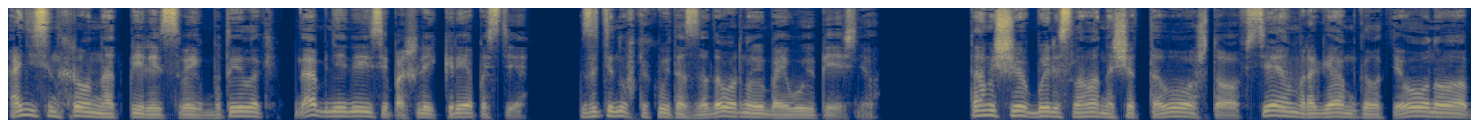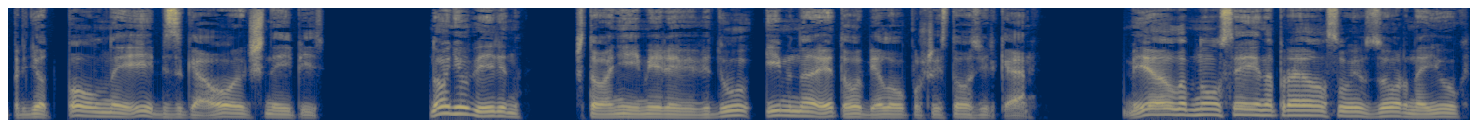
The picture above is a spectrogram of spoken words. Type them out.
Они синхронно отпили из своих бутылок, обнялись и пошли к крепости, затянув какую-то задорную боевую песню. Там еще были слова насчет того, что всем врагам Галактионова придет полный и безоговорочный эпис. Но не уверен, что они имели в виду именно этого белого пушистого зверька. Я улыбнулся и направил свой взор на юг.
